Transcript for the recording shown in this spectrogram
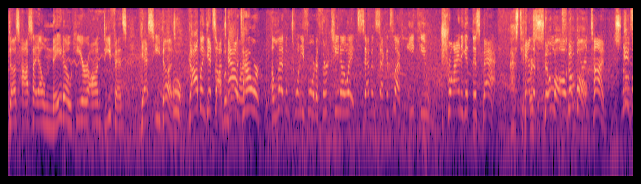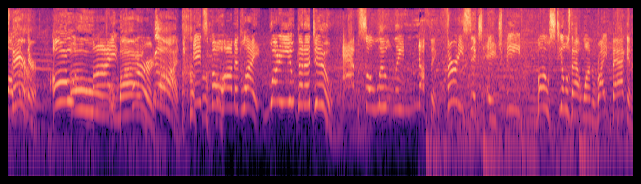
Does Hasael NATO here on defense? Yes, he does. Oh, Goblin gets on tower. on tower. 11:24 to 13:08. Seven seconds left. EQ trying to get this back. Can where's the snowball? snowball, there in time? Snowball It's getting there. Oh, Oh my, my word! God! it's Mohamed Light. What are you gonna do? Absolutely nothing. 36 HP. Mo steals that one right back, and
